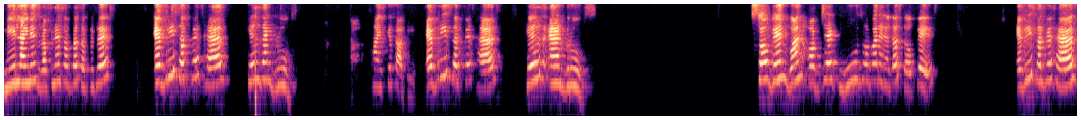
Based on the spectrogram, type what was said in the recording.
main line is roughness of the surfaces every surface has hills and grooves हाँ इसके साथ ही every surface has hills and grooves so when one object moves over another surface every surface has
